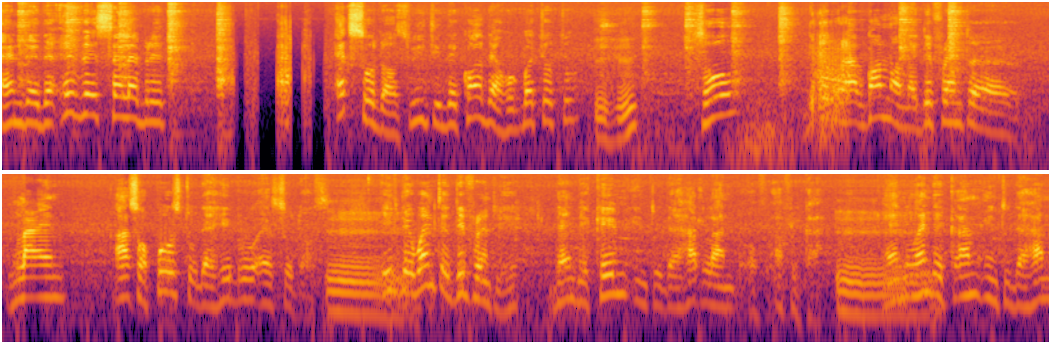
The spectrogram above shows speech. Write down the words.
And they, they ever celebrate Exodus, which they call the Hogbetsotso. Mm-hmm. So they would have gone on a different uh, line as opposed to the Hebrew Exodus. If they went differently, then they came into the heartland of Africa. And when they come into the heart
